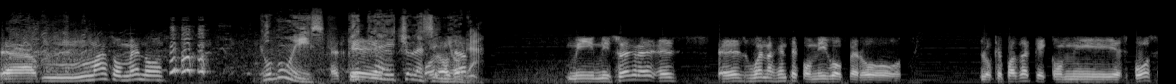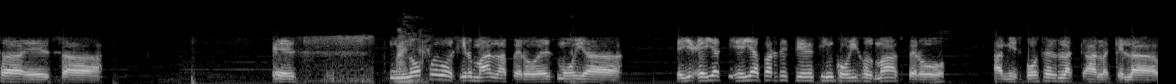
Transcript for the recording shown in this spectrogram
Eh, más o menos. ¿Cómo es? Es ¿Qué te ha hecho la o- o sea, señora? mi, mi suegra es, es buena gente conmigo, pero lo que pasa que con mi esposa es... ah, es... No puedo decir mala, pero es muy... ah, ella, ella, ella aparte tiene cinco hijos más, pero a mi esposa es la a la que la...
